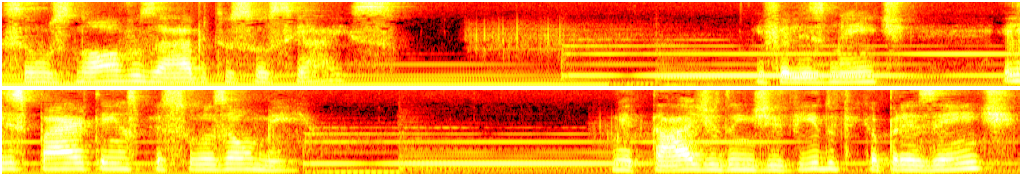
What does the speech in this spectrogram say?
São os novos hábitos sociais. Infelizmente, eles partem as pessoas ao meio. Metade do indivíduo fica presente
